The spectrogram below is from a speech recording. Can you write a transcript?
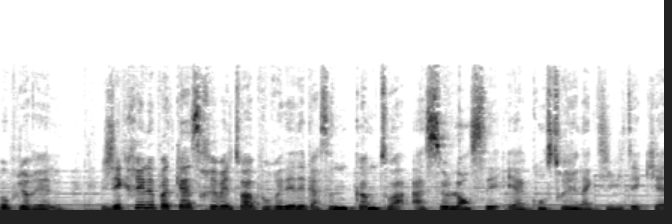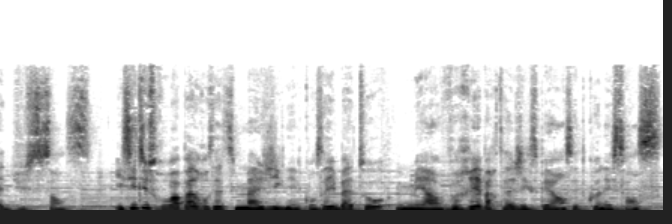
au pluriel. J'ai créé le podcast Révèle-toi pour aider des personnes comme toi à se lancer et à construire une activité qui a du sens. Ici, tu trouveras pas de recettes magiques ni de conseils bateaux, mais un vrai partage d'expérience et de connaissances,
